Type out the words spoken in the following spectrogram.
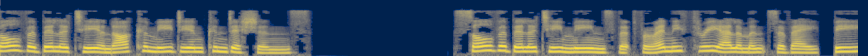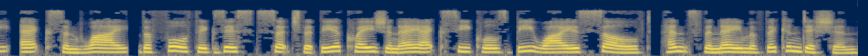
solvability and Archimedean conditions. Solvability means that for any three elements of A, B, X and Y, the fourth exists such that the equation AX equals BY is solved, hence the name of the condition.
